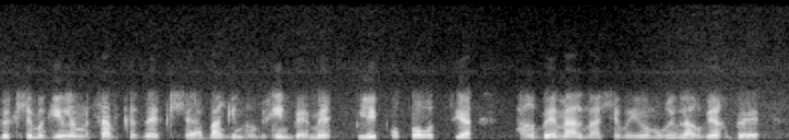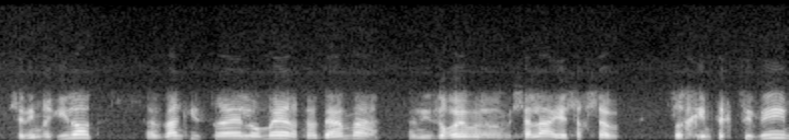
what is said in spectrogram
וכשמגיעים למצב כזה, כשהבנקים מרוויחים באמת בלי פרופורציה הרבה מעל מה שהם היו אמורים להרוויח בשנים רגילות, אז בנק ישראל אומר, אתה יודע מה, אני זורם עם הממשלה, יש עכשיו צרכים תקציביים,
